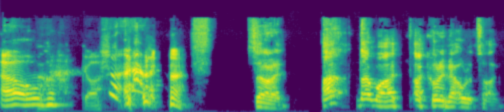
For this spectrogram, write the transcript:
oh, gosh Sorry. I, don't I, I call him that all the time.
